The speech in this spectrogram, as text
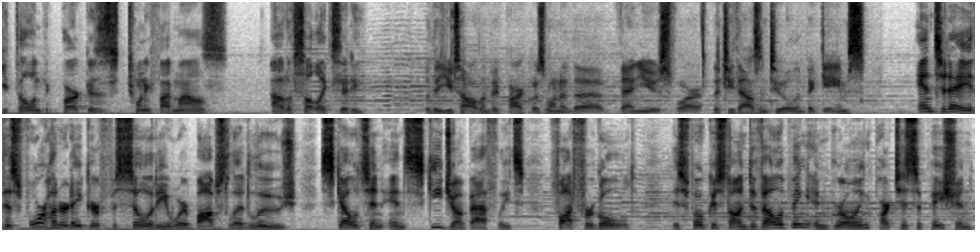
Utah Olympic Park is 25 miles out of Salt Lake City. The Utah Olympic Park was one of the venues for the 2002 Olympic Games. And today, this 400 acre facility where bobsled, luge, skeleton, and ski jump athletes fought for gold is focused on developing and growing participation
